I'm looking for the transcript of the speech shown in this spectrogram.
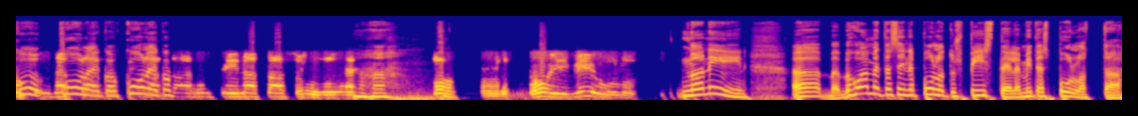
Ku, kuuleeko, kuuleeko? Rusinata sulle. Aha. Oi viulu. No niin, äh, huomenta sinne pullotuspisteelle. Mitäs pullottaa?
